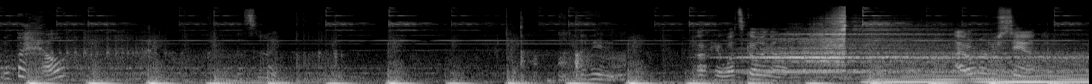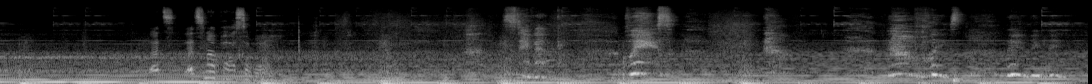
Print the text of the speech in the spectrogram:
What the hell? That's not. I mean, okay, what's going on? I don't understand. That's that's not possible. please. Move, move.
